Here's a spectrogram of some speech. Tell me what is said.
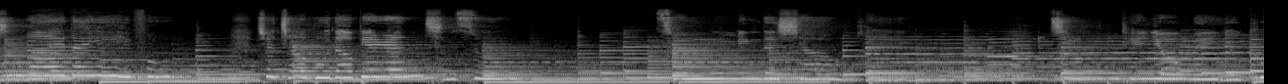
心爱的衣服，却找不到别人倾诉？聪明的小孩，今天有没有哭？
